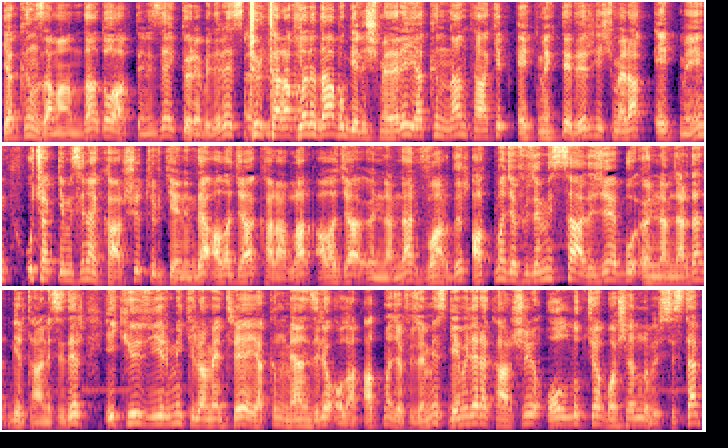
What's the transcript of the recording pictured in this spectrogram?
yakın zamanda Doğu Akdeniz'de görebiliriz. Türk tarafları da bu gelişmeleri yakından takip etmektedir. Hiç merak etmeyin. Uçak gemisine karşı Türkiye'nin de alacağı kararlar, alacağı önlemler vardır. Atmaca füzemiz sadece bu önlemlerden bir tanesidir. 220 kilometreye yakın menzili olan Atmaca füzemiz gemilere karşı oldukça başarılı bir sistem.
